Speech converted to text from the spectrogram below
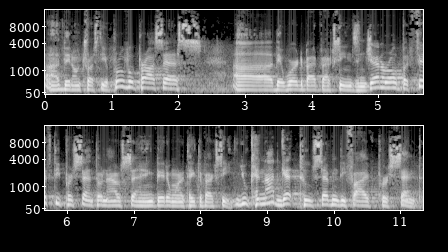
Uh, they don't trust the approval process. Uh, they're worried about vaccines in general, but 50% are now saying they don't want to take the vaccine. You cannot get to 75%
